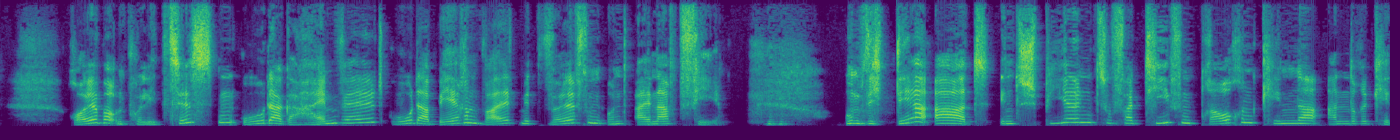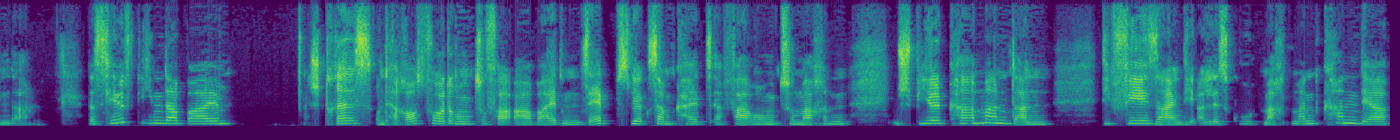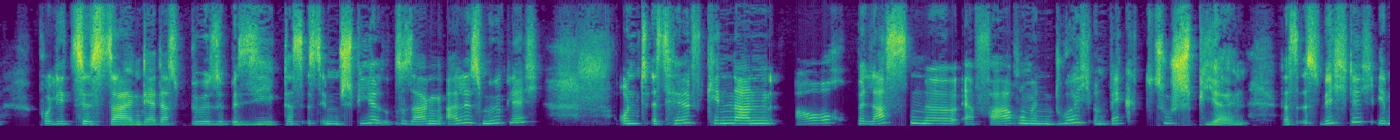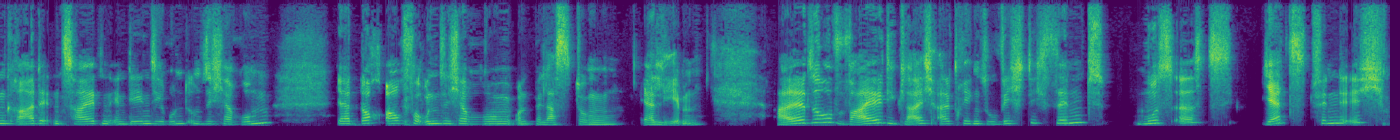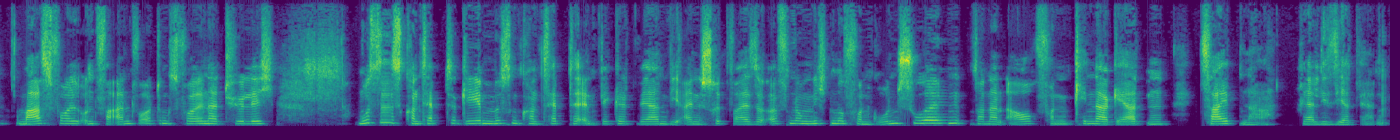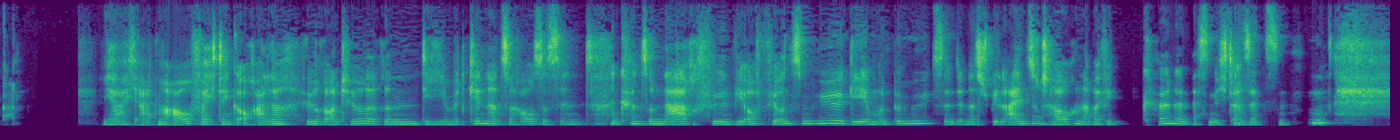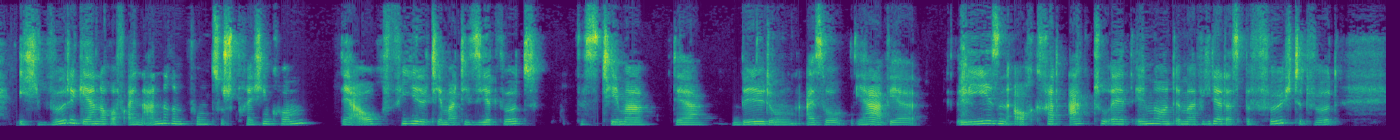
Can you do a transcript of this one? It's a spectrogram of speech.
Räuber und Polizisten oder Geheimwelt oder Bärenwald mit Wölfen und einer Fee. Um sich derart ins Spielen zu vertiefen, brauchen Kinder andere Kinder. Das hilft ihnen dabei, Stress und Herausforderungen zu verarbeiten, Selbstwirksamkeitserfahrungen zu machen. Im Spiel kann man dann die Fee sein, die alles gut macht. Man kann der Polizist sein, der das Böse besiegt. Das ist im Spiel sozusagen alles möglich. Und es hilft Kindern auch belastende Erfahrungen durch und weg zu spielen. Das ist wichtig, eben gerade in Zeiten, in denen sie rund um sich herum ja doch auch Verunsicherung und Belastung erleben. Also, weil die Gleichaltrigen so wichtig sind, muss es jetzt, finde ich, maßvoll und verantwortungsvoll natürlich muss es Konzepte geben, müssen Konzepte entwickelt werden, wie eine schrittweise Öffnung nicht nur von Grundschulen, sondern auch von Kindergärten zeitnah realisiert werden kann. Ja, ich atme auf, weil ich denke, auch alle Hörer und Hörerinnen, die mit Kindern zu Hause sind, können so nachfühlen, wie oft wir uns Mühe geben und bemüht sind, in das Spiel einzutauchen, aber wir können es nicht ersetzen. Ich würde gerne noch auf einen anderen Punkt zu sprechen kommen, der auch viel thematisiert wird, das Thema der Bildung. Also ja, wir lesen auch gerade aktuell immer und immer wieder, dass befürchtet wird,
